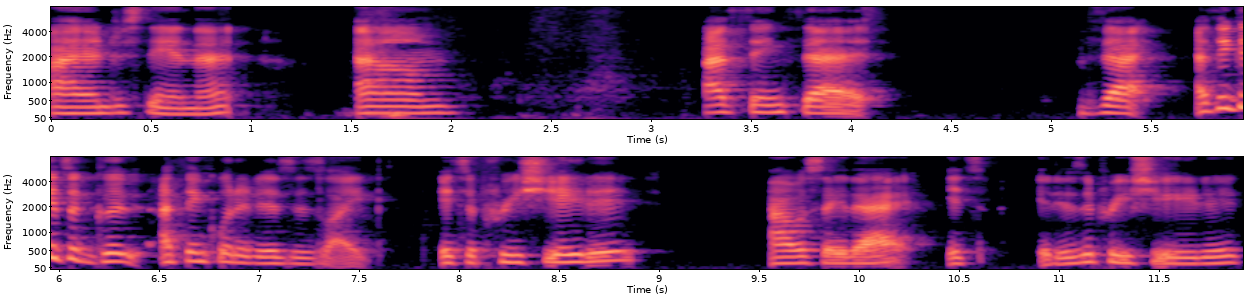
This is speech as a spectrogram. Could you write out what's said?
I understand that. Um, I think that that I think it's a good. I think what it is is like it's appreciated. I would say that it's it is appreciated,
